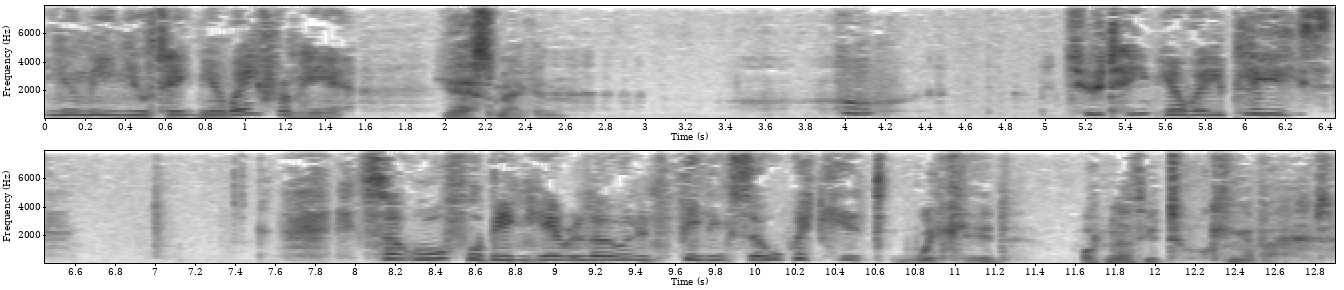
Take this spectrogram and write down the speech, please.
You mean you'll take me away from here? Yes, Megan. Oh, do take me away, please. It's so awful being here alone and feeling so wicked. Wicked? What on earth are you talking about?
